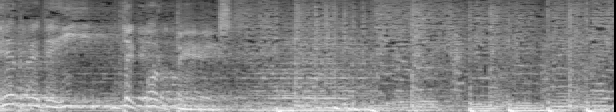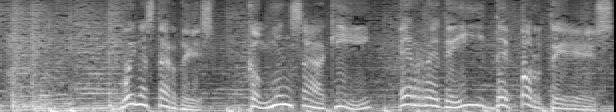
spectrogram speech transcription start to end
RDI Deportes. Buenas tardes. Comienza aquí RDI Deportes.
